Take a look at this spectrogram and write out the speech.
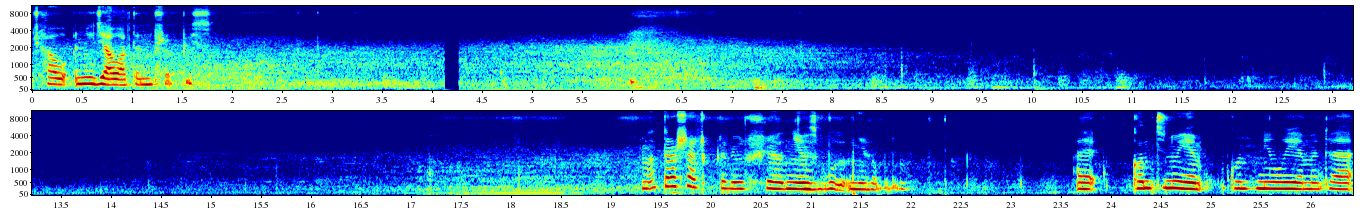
Działa, nie działa ten przepis. No troszeczkę już się nie, nie zabudował. Ale kontynuujemy, kontynuujemy tę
